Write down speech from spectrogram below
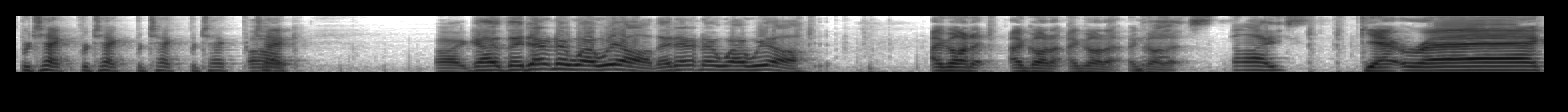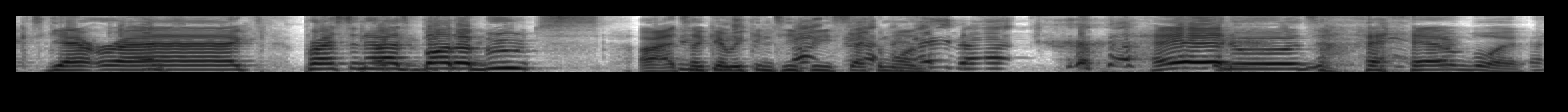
protect, protect, protect, protect, All right. protect. All right, go. They don't know where we are. They don't know where we are. I got it. I got it. I got it. I got it. Nice. Get wrecked. Get wrecked. Preston has butter boots. All right, it's okay. We can TP second one. Hey, dudes. hey, boy. All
